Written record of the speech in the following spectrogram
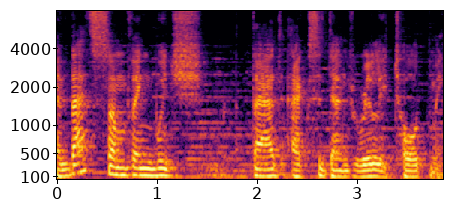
And that's something which that accident really taught me.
